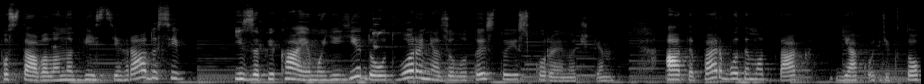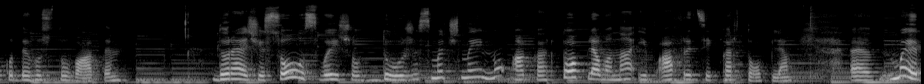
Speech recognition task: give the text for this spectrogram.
поставила на 200 градусів і запікаємо її до утворення золотистої скориночки. А тепер будемо так, як у Тіктоку, дегустувати. До речі, соус вийшов дуже смачний. Ну, а картопля, вона і в Африці картопля. Е, Ми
